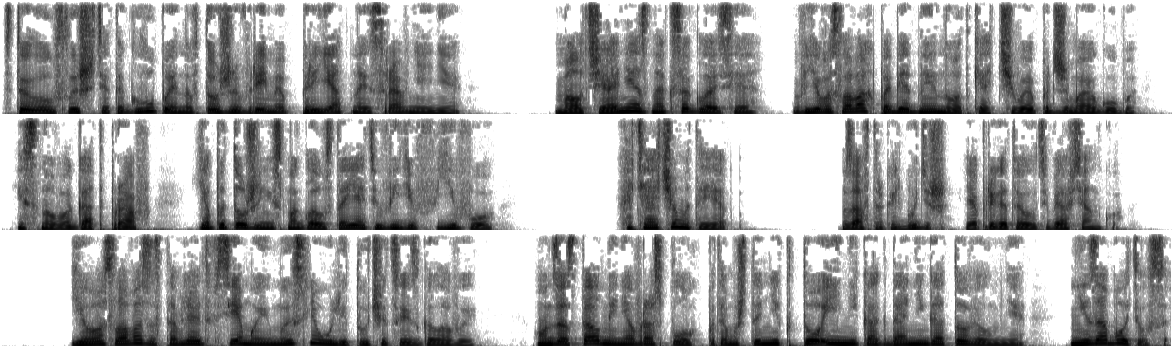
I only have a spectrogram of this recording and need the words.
стоило услышать это глупое, но в то же время приятное сравнение. Молчание — знак согласия. В его словах победные нотки, отчего я поджимаю губы. И снова гад прав. Я бы тоже не смогла устоять, увидев его. Хотя о чем это я? Завтракать будешь? Я приготовила тебе овсянку. Его слова заставляют все мои мысли улетучиться из головы. Он застал меня врасплох, потому что никто и никогда не готовил мне, не заботился,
